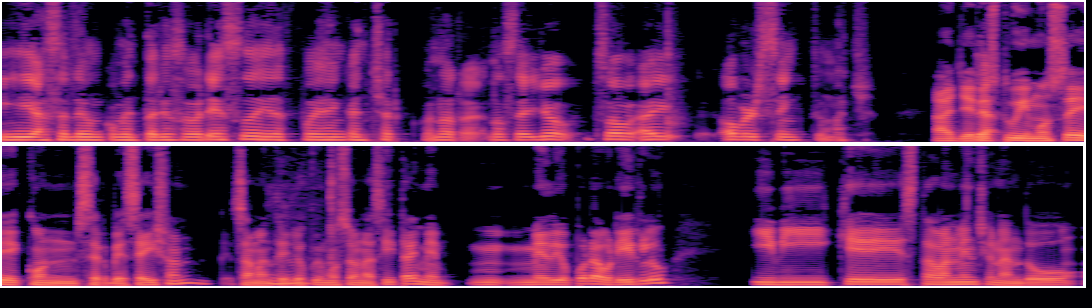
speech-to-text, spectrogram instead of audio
y hacerle un comentario sobre eso y después enganchar con otra. No sé, yo so, I overthink too much. Ayer estuvimos eh, con Cervezation, Samantha y yo fuimos a una cita y me, me dio por abrirlo y vi que estaban mencionando,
